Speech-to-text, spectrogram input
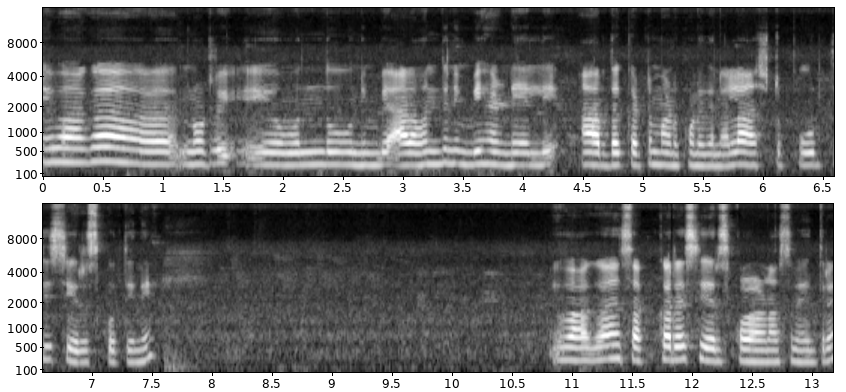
ಇವಾಗ ನೋಡ್ರಿ ಒಂದು ನಿಂಬೆ ಒಂದು ನಿಂಬೆ ಹಣ್ಣೆಯಲ್ಲಿ ಅರ್ಧ ಕಟ್ ಮಾಡ್ಕೊಂಡಿದ್ದೀನಲ್ಲ ಅಷ್ಟು ಪೂರ್ತಿ ಸೇರಿಸ್ಕೊತೀನಿ. ಇವಾಗ ಸಕ್ಕರೆ ಸೇರಿಸ್ಕೊಳ್ಳೋಣ ಸ್ನೇಹಿತರೆ.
